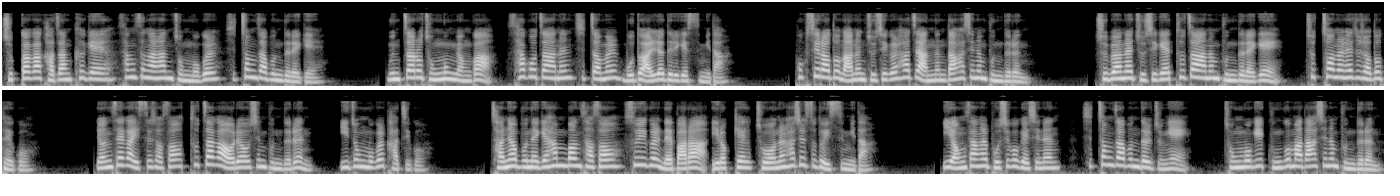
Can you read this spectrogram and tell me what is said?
주가가 가장 크게 상승할 한 종목을 시청자분들에게 문자로 종목명과 사고자 하는 시점을 모두 알려드리겠습니다. 혹시라도 나는 주식을 하지 않는다 하시는 분들은 주변에 주식에 투자하는 분들에게 추천을 해주셔도 되고 연세가 있으셔서 투자가 어려우신 분들은 이 종목을 가지고 자녀분에게 한 번 사서 수익을 내봐라 이렇게 조언을 하실 수도 있습니다. 이 영상을 보시고 계시는 시청자분들 중에 종목이 궁금하다 하시는 분들은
